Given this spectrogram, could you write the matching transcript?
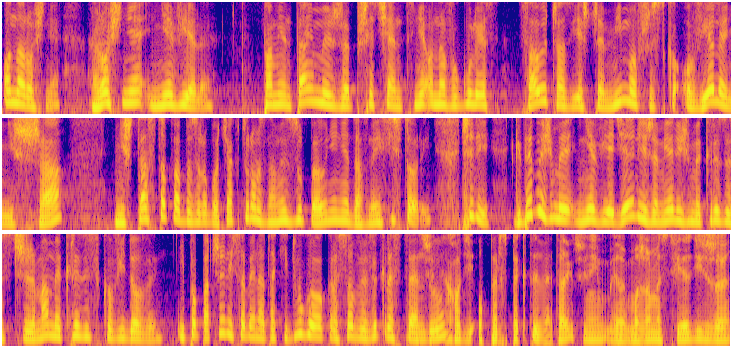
ona rośnie. Rośnie niewiele. Pamiętajmy, że przeciętnie ona w ogóle jest cały czas jeszcze mimo wszystko o wiele niższa niż ta stopa bezrobocia, którą znamy z zupełnie niedawnej historii. Czyli gdybyśmy nie wiedzieli, że mieliśmy kryzys, czy że mamy kryzys covidowy i popatrzyli sobie na taki długookresowy wykres trendu. Czyli chodzi o perspektywę, tak? Czyli możemy stwierdzić, że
